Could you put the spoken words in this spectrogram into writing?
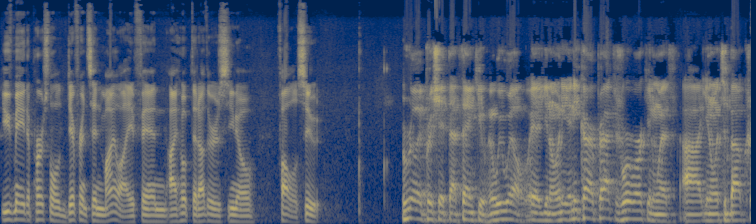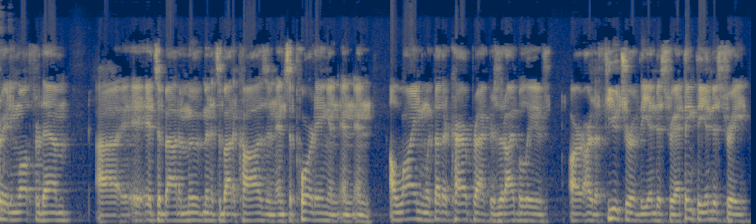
you've made a personal difference in my life, and I hope that others, you know, follow suit. We really appreciate that. Thank you, and we will. Uh, you know, any any chiropractors we're working with, uh, you know, it's about creating wealth for them. Uh, it, it's about a movement. It's about a cause, and, and supporting and, and and aligning with other chiropractors that I believe are are the future of the industry. I think the industry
